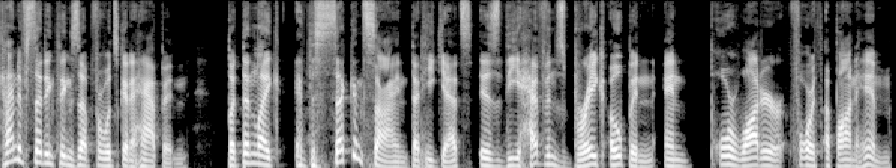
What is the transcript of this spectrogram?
kind of setting things up for what's going to happen. But then, like the second sign that he gets is the heavens break open and pour water forth upon him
